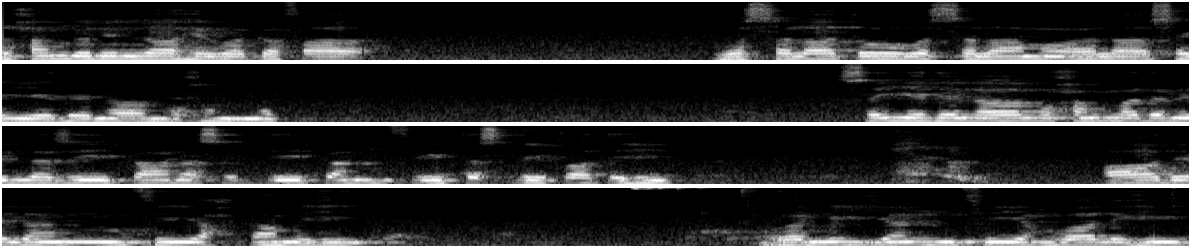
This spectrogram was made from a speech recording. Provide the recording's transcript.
الحمد لله وكفى والصلاة والسلام على سيدنا محمد سيدنا محمد الذي كان صديقا في تصديقاته عادلا في أحكامه غنيا في أمواله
